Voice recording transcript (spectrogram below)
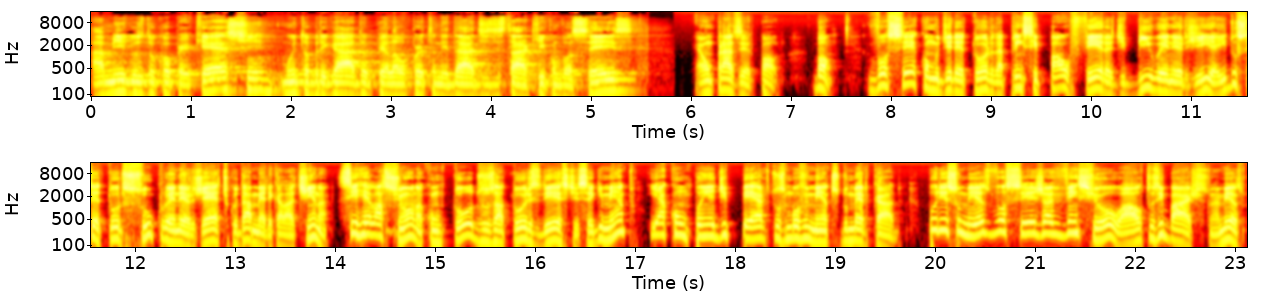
amigos do Coopercast, muito obrigado pela oportunidade de estar aqui com vocês. É um prazer, Paulo. Bom, você, como diretor da principal feira de bioenergia e do setor sucroenergético da América Latina, se relaciona com todos os atores deste segmento e acompanha de perto os movimentos do mercado. Por isso mesmo, você já vivenciou altos e baixos, não é mesmo?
